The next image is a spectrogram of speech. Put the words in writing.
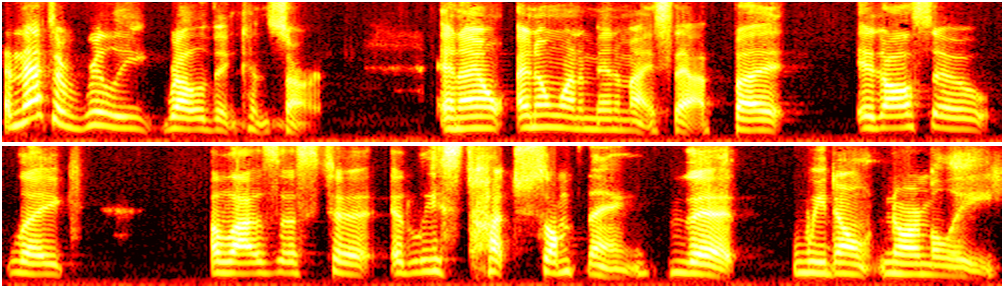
and that's a really relevant concern and i don't i don't want to minimize that but it also like allows us to at least touch something that we don't normally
